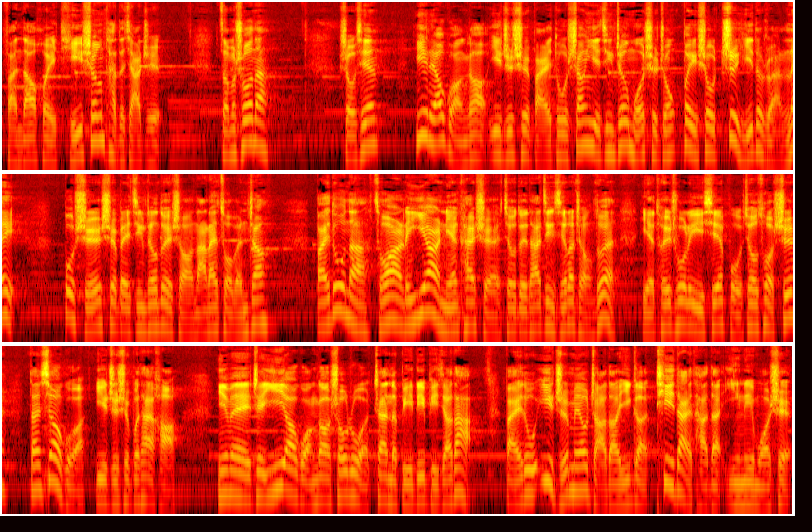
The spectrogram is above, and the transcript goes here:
反倒会提升它的价值。怎么说呢？首先，医疗广告一直是百度商业竞争模式中备受质疑的软肋，不时是被竞争对手拿来做文章。百度呢，从2012年开始就对它进行了整顿，也推出了一些补救措施，但效果一直是不太好。因为这医药广告收入占的比例比较大，百度一直没有找到一个替代它的盈利模式。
